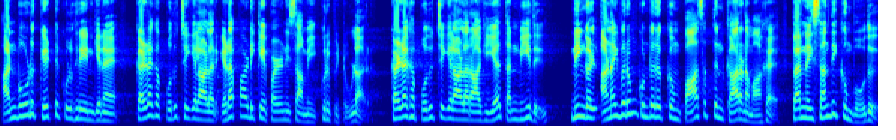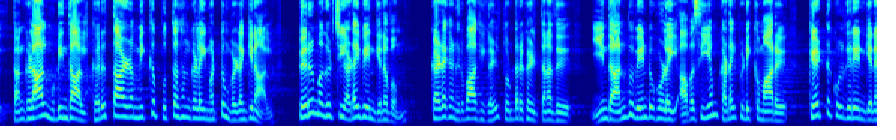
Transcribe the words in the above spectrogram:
அன்போடு கேட்டுக்கொள்கிறேன் என கழக பொதுச் செயலாளர் எடப்பாடி கே பழனிசாமி குறிப்பிட்டுள்ளார். கழக பொதுச் செயலாளராகிய தன் மீது நீங்கள் அனைவரும் கொண்டிருக்கும் பாசத்தின் காரணமாக தன்னை சந்திக்கும் போது தங்களால் முடிந்தால் கருத்தாழம் மிக்க புத்தகங்களை மட்டும் வழங்கினால் பெருமகிழ்ச்சி அடைவேன் எனவும் கழக நிர்வாகிகள் தொண்டர்கள் தனது இந்த அன்பு வேண்டுகோளை அவசியம் கடைபிடிக்குமாறு கேட்டுக்கொள்கிறேன் என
